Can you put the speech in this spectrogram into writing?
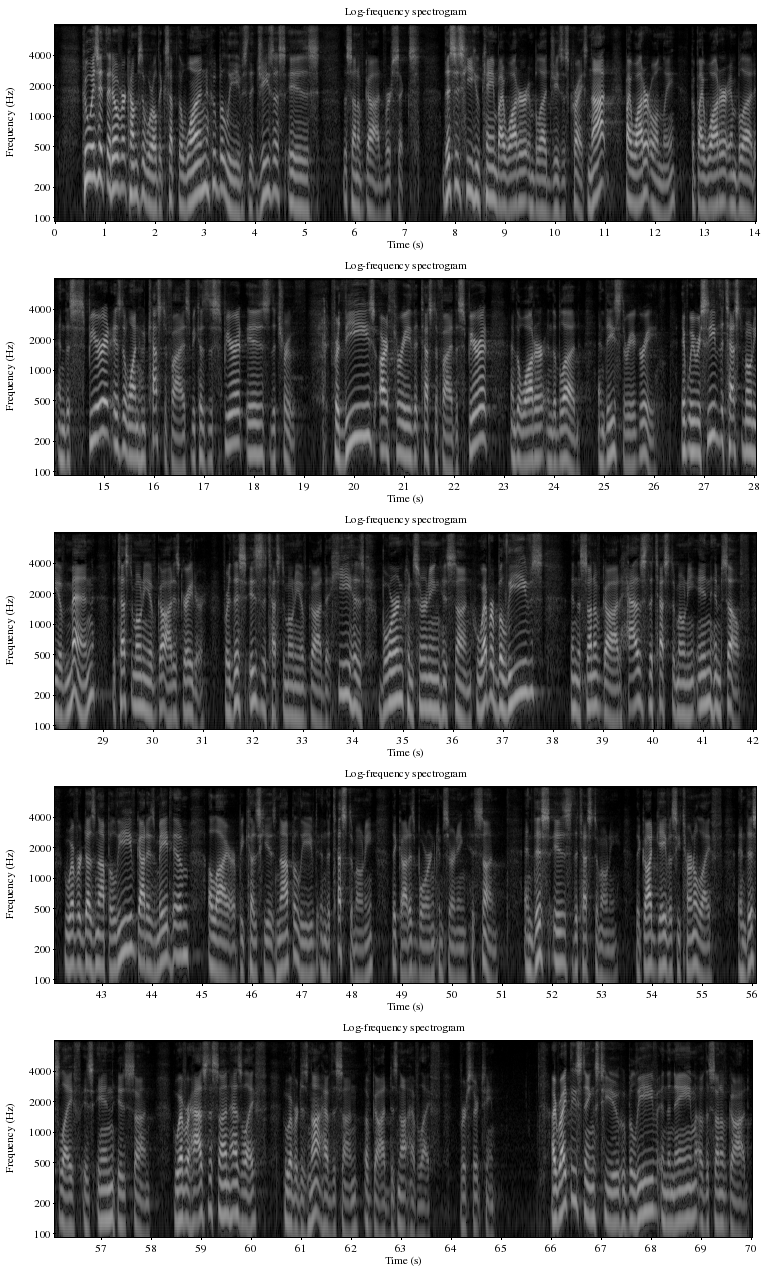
Who is it that overcomes the world except the one who believes that Jesus is the Son of God? Verse 6. This is he who came by water and blood, Jesus Christ. Not by water only, but by water and blood. And the Spirit is the one who testifies, because the Spirit is the truth. For these are three that testify the Spirit and the water and the blood. And these three agree. If we receive the testimony of men, the testimony of God is greater. For this is the testimony of God, that he has borne concerning his Son. Whoever believes in the Son of God has the testimony in himself. Whoever does not believe, God has made him a liar, because he has not believed in the testimony that God has borne concerning his Son. And this is the testimony that God gave us eternal life, and this life is in his Son. Whoever has the Son has life. Whoever does not have the Son of God does not have life. Verse 13. I write these things to you who believe in the name of the Son of God,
